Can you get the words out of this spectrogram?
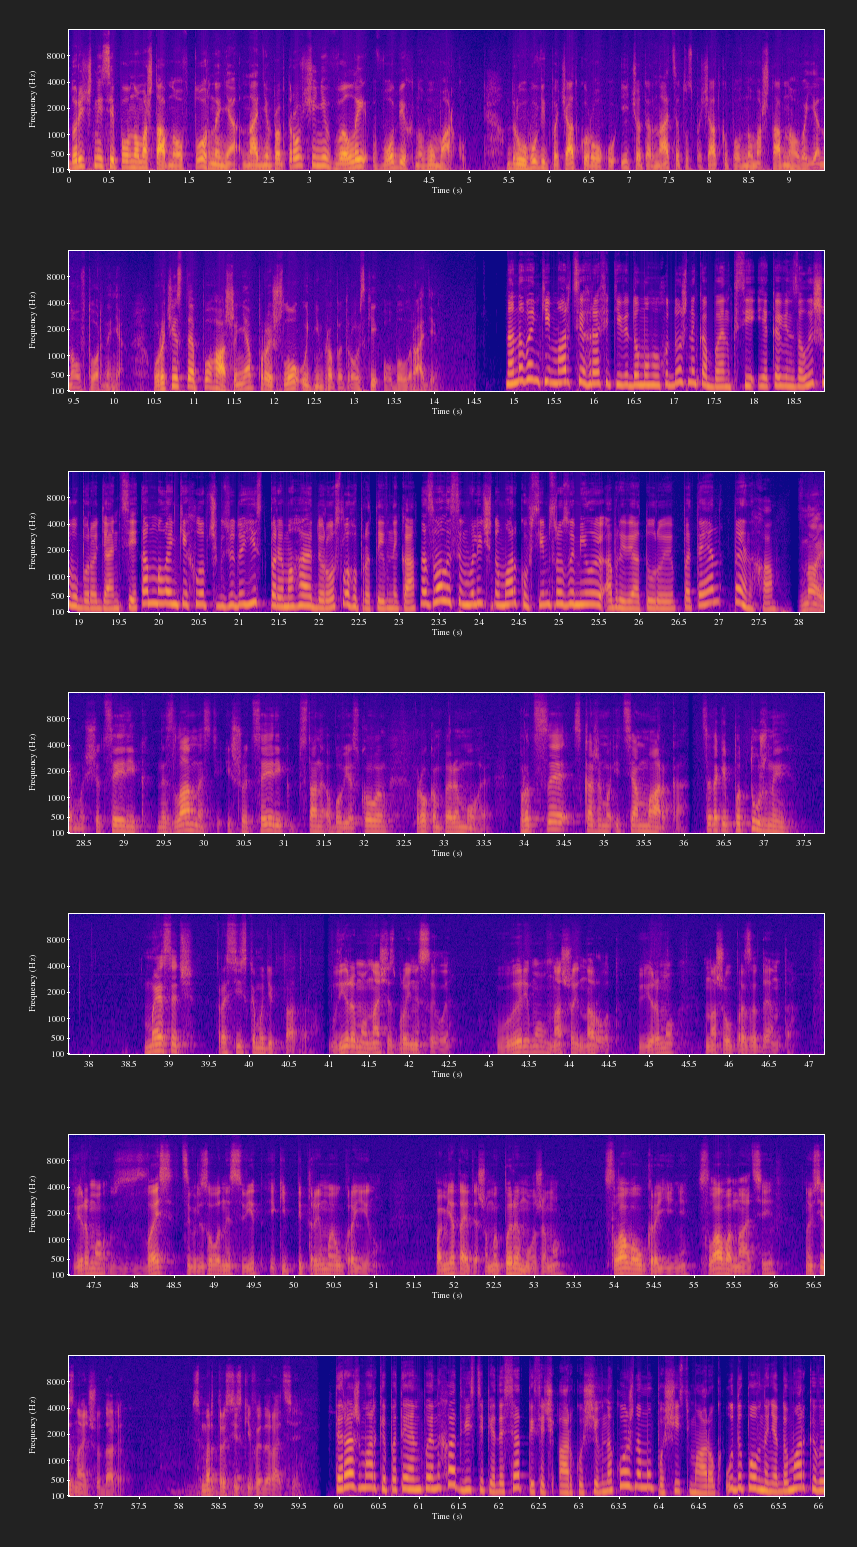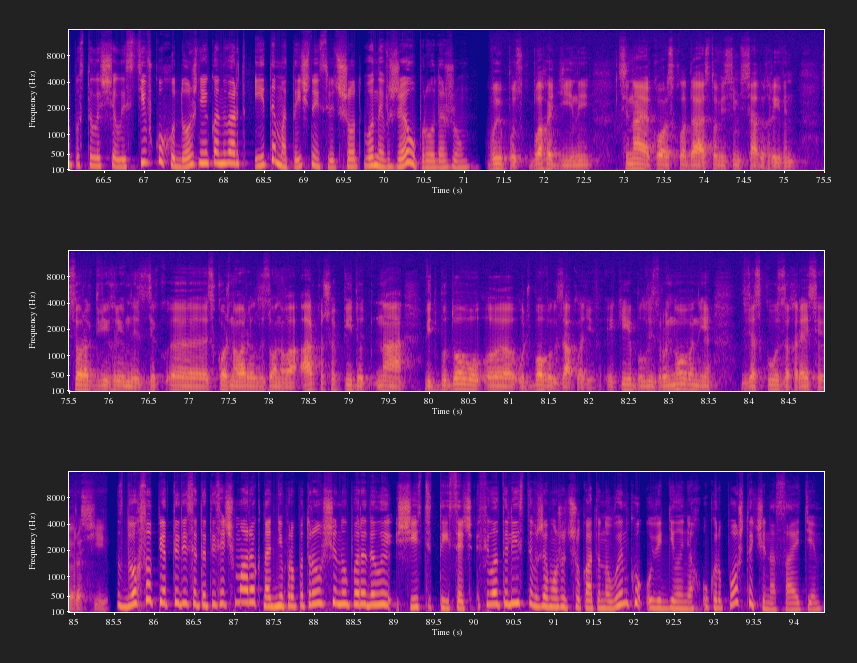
До річниці повномасштабного вторгнення на Дніпропетровщині ввели в обіг нову марку. Другу від початку року і 14-ту з початку повномасштабного воєнного вторгнення. Урочисте погашення пройшло у Дніпропетровській облраді. На новенькій марці графіті відомого художника Бенксі, яке він залишив у Бородянці. Там маленький хлопчик-дзюдоїст перемагає дорослого противника. Назвали символічну марку всім зрозумілою абревіатурою ПТН ПНХ. Знаємо, що цей рік незламності і що цей рік стане обов'язковим роком перемоги. Про це, скажімо, і ця марка. Це такий потужний меседж російському диктатору. Віримо в наші Збройні Сили, віримо в наш народ, віримо в нашого президента, віримо в весь цивілізований світ, який підтримує Україну. Пам'ятайте, що ми переможемо. Слава Україні, слава нації. Ну і всі знають, що далі. Смерть Російської Федерації. Тираж марки ПТН ПНХ 250 тисяч аркушів, на кожному по 6 марок. У доповнення до марки випустили ще листівку, художній конверт і тематичний світшот. Вони вже у продажу. Випуск благодійний, ціна якого складає 180 гривень. 42 гривні з, е, з кожного реалізованого аркуша підуть на відбудову е, учбових закладів, які були зруйновані в зв'язку з агресією Росії. З 250 тисяч марок на Дніпропетровщину передали 6 тисяч. Філателісти вже можуть шукати новинку у відділеннях Укрпошти чи на сайті.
